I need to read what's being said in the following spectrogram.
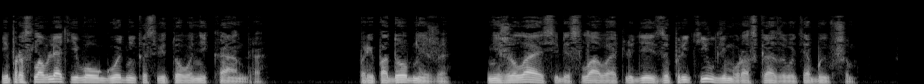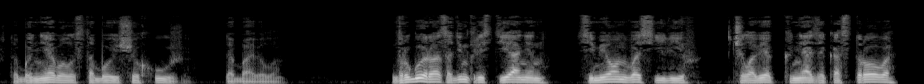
и прославлять его угодника святого Никандра. Преподобный же, не желая себе славы от людей, запретил ему рассказывать о бывшем, чтобы не было с тобой еще хуже», — добавил он. Другой раз один крестьянин, Симеон Васильев, человек князя Кострова,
